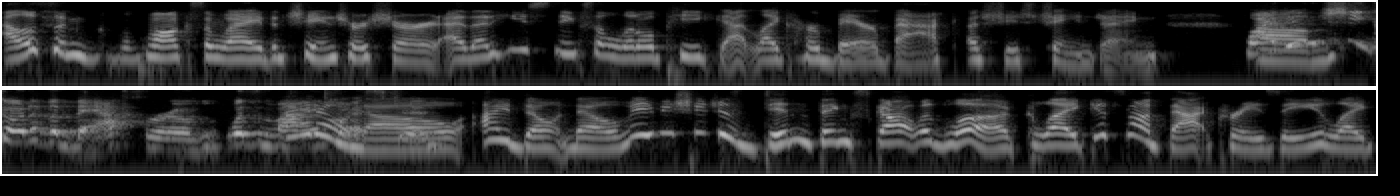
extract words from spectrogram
Allison walks away to change her shirt. And then he sneaks a little peek at like her bare back as she's changing. Why um, didn't she go to the bathroom? Was my I don't question. know. I don't know. Maybe she just didn't think Scott would look. Like, it's not that crazy. Like,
